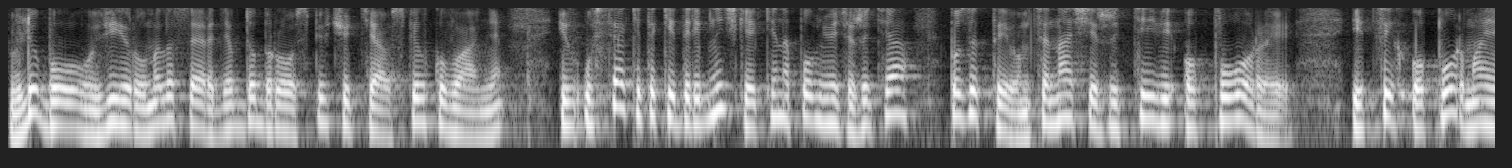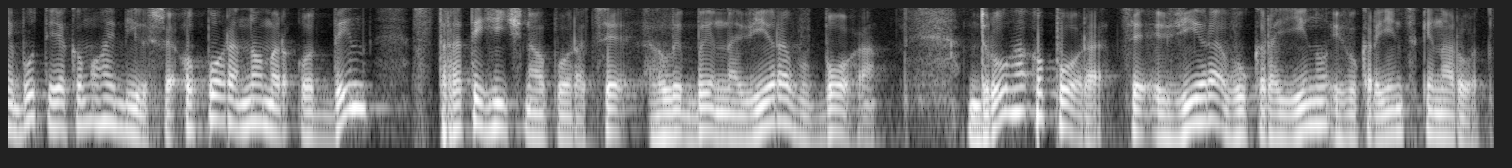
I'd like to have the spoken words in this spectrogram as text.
в любов, віру, милосердя, в добро, співчуття, в спілкування і у всякі такі дрібнички, які наповнюють життя позитивом. Це наші життєві опори. І цих опор має бути якомога більше. Опора номер один стратегічна опора це глибинна віра в Бога. Друга опора це віра в Україну і в український народ.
